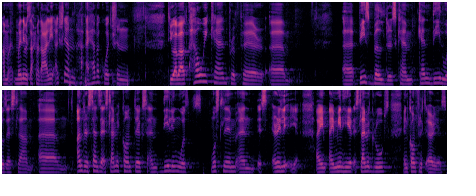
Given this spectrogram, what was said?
Uh, my name is Ahmed Ali. Actually, I'm, i have a question to you about how we can prepare um, uh, peace builders can can deal with Islam, um, understand the Islamic context, and dealing with Muslim and really, I, I mean here Islamic groups in conflict areas.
